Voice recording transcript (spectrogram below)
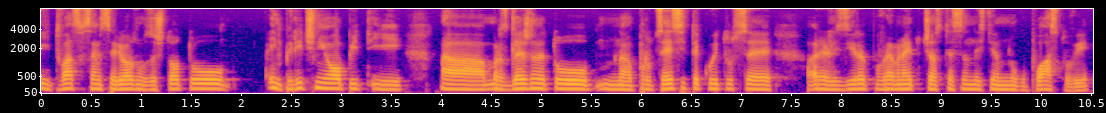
И това съвсем сериозно, защото емпиричния опит и а, разглеждането на процесите, които се реализират по време на ето част, те са наистина многопластови.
